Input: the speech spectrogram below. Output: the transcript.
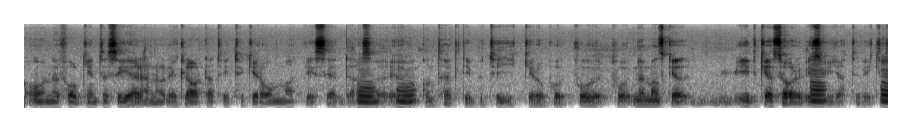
och när folk inte ser en. Och det är klart att vi tycker om att bli sedda. Mm, Alltså, ögonkontakt i butiker och på, på, på, när man ska idka service Mm. är ju jätteviktigt.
